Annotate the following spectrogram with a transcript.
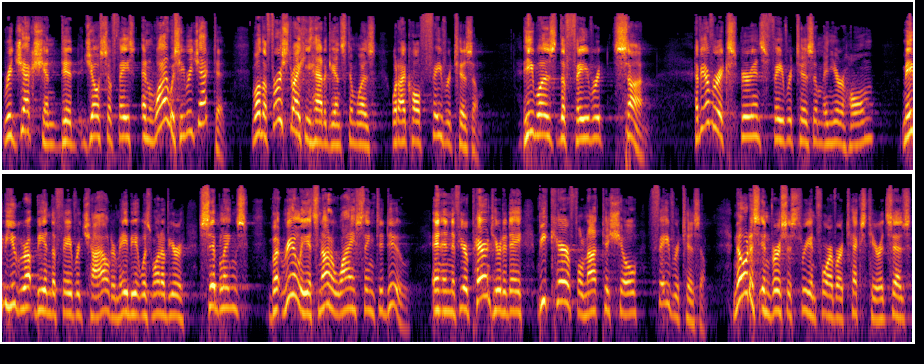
rejection did Joseph face, and why was he rejected? Well, the first strike he had against him was what I call favoritism. He was the favorite son. Have you ever experienced favoritism in your home? Maybe you grew up being the favorite child, or maybe it was one of your siblings, but really it's not a wise thing to do. And, and if you're a parent here today, be careful not to show favoritism. Notice in verses 3 and 4 of our text here, it says,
